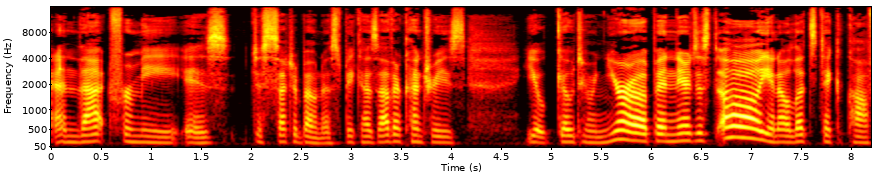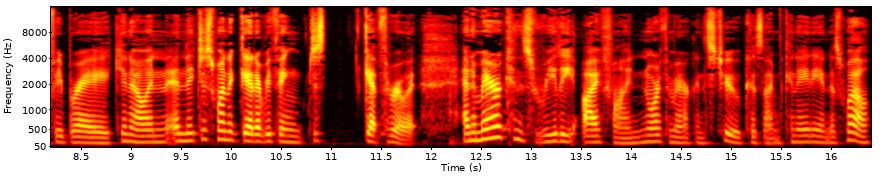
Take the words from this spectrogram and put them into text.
and that for me is just such a bonus because other countries you go to in Europe and they're just oh you know let's take a coffee break you know and and they just want to get everything just get through it. And Americans really I find North Americans too because I'm Canadian as well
